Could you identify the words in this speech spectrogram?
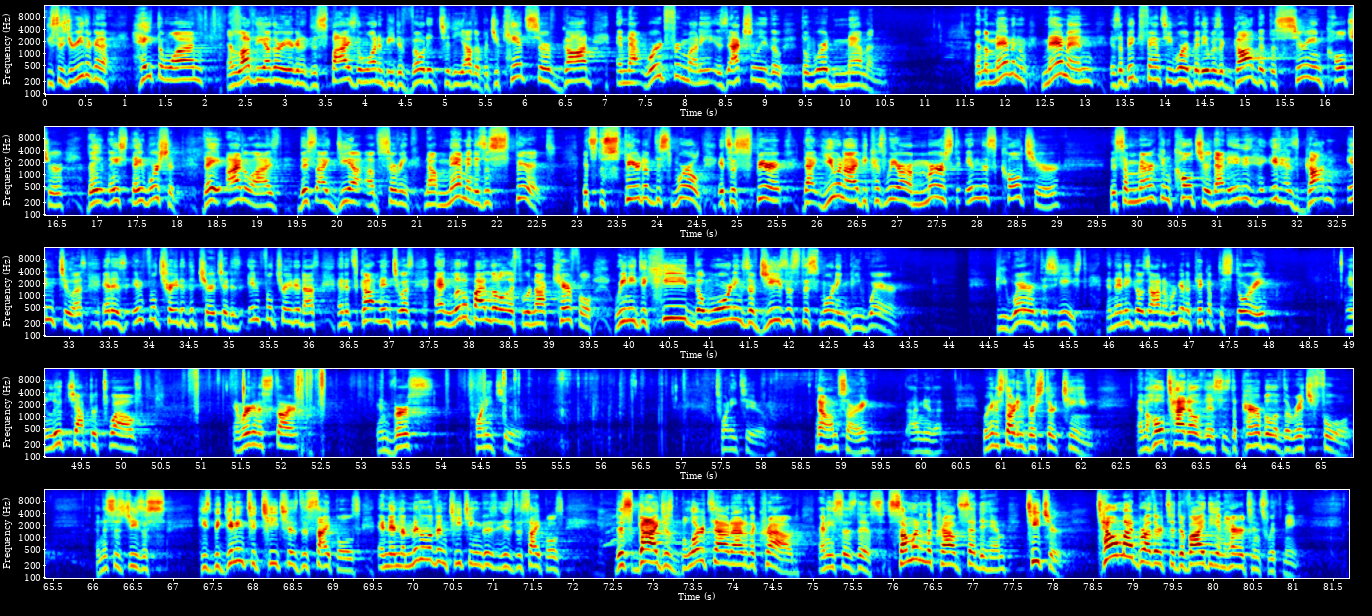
He says, You're either going to hate the one and love the other, or you're going to despise the one and be devoted to the other. But you can't serve God. And that word for money is actually the, the word mammon. And the mammon, mammon is a big fancy word, but it was a god that the Syrian culture, they, they, they worshiped. They idolized this idea of serving. Now, mammon is a spirit. It's the spirit of this world. It's a spirit that you and I, because we are immersed in this culture, this American culture that it, it has gotten into us, it has infiltrated the church, it has infiltrated us, and it's gotten into us. And little by little, if we're not careful, we need to heed the warnings of Jesus this morning beware. Beware of this yeast. And then he goes on, and we're going to pick up the story in Luke chapter 12, and we're going to start in verse 22. 22. No, I'm sorry. I knew that. We're going to start in verse 13. And the whole title of this is The Parable of the Rich Fool. And this is Jesus. He's beginning to teach his disciples. And in the middle of him teaching his disciples, this guy just blurts out out of the crowd and he says this Someone in the crowd said to him, Teacher, tell my brother to divide the inheritance with me.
